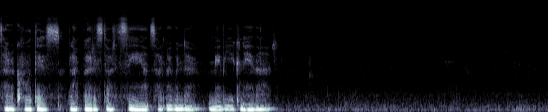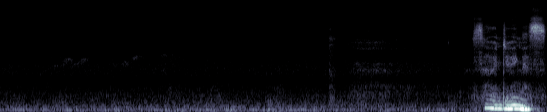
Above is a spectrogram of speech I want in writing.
As I record this, Blackbird has started singing outside my window. Maybe you can hear that. So, in doing this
